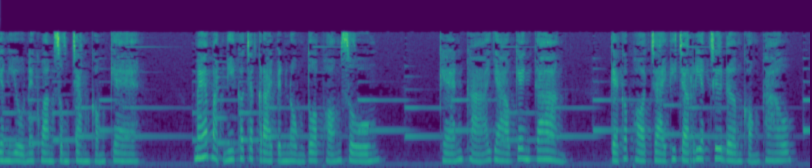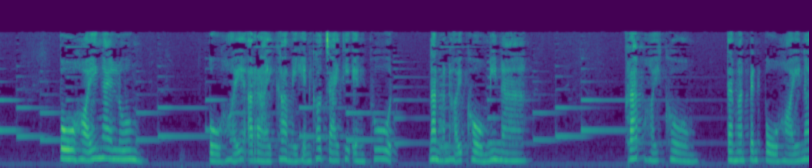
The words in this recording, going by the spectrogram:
ยังอยู่ในความทรงจำของแก แม้บัดนี้เขาจะกลายเป็นหนุ่มตัวผอมสูง แขนขายาวเก้งก้าง แกก็พอใจที่จะเรียกชื่อเดิมของเขา ปูหอยไงลุง ปู่หอยอะไรข้าไม่เห็นเข้าใจที่เองพูด นั่นมันหอยโขงนี่นา ครับหอยโขงแต่มันเป็นปู่หอยนะ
